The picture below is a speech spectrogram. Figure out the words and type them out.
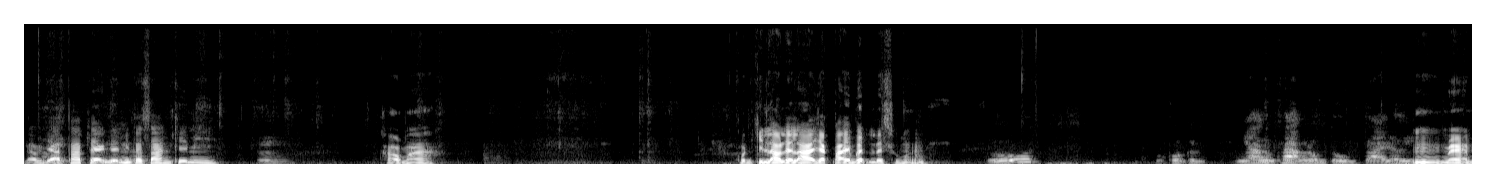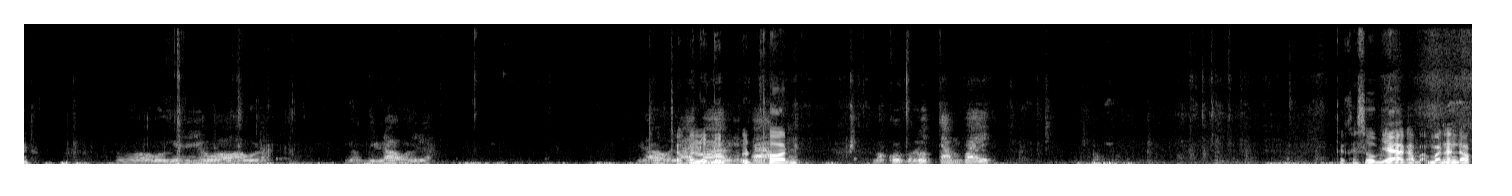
แล้วยาปลาแป้งเดี๋ยวมีแต่สารเคมีอืมเข้ามาคนกินเหล้าหลายๆอยากไปเบิดเลยซุมื้อนี้โอ้บาง คนก็ย่างทางล้มตูมตายเลยอืมแม่นโอ้วันนี้จะเอาเอาละเดี๋ยวกินเหล้าเลยล่ะกินเหล้าแล้วก็รุดรุดรุดถอนบางคนก็รุดตามไปแต่ก็สูบยากับบ่นั่นดอก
